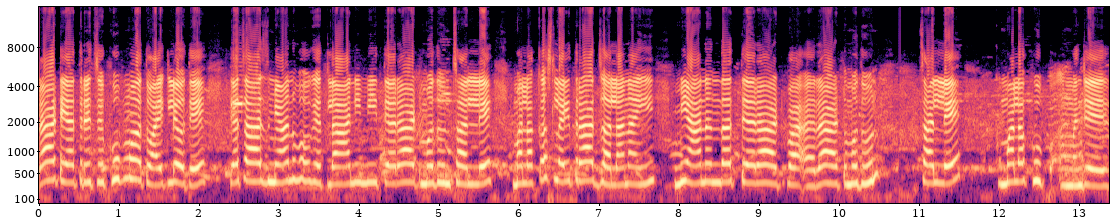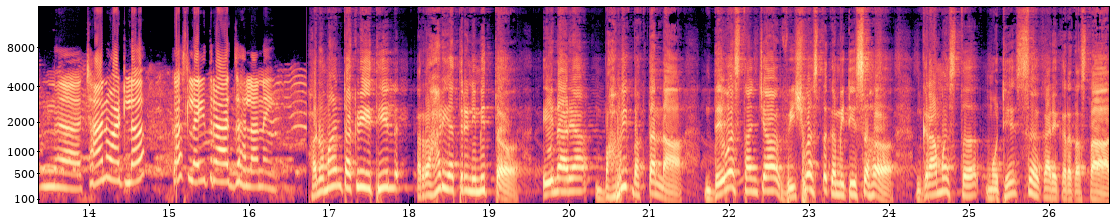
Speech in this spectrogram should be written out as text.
राट यात्रेचे खूप महत्त्व ऐकले होते. त्याचा आज मी अनुभव घेतला आणि मी त्या राटमधून चालले. मला कसलाही त्रास झाला नाही. मी आनंदात त्या राट पा राटमधून चालले. मला खूप म्हणजे छान वाटलं. कसलाही त्रास झाला नाही. हनुमान टाकळी येथील रहाड यात्रेनिमित्त येणाऱ्या भाविक भक्तांना देवस्थानच्या विश्वस्त कमिटीसह ग्रामस्थ मोठे सहकार्य करत असतात.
